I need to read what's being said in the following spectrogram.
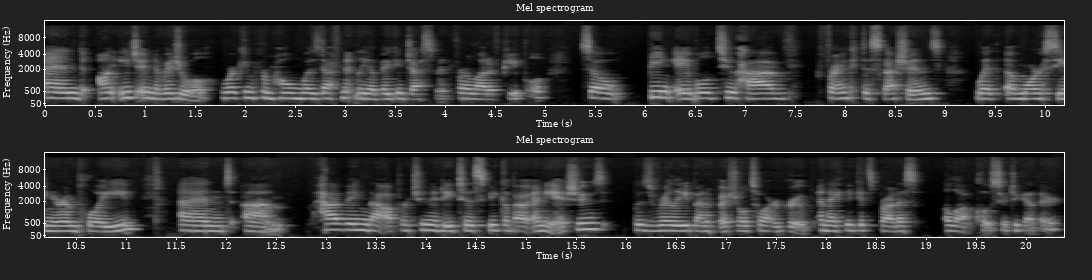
And on each individual, working from home was definitely a big adjustment for a lot of people. So being able to have frank discussions with a more senior employee and um, having that opportunity to speak about any issues was really beneficial to our group. And I think it's brought us a lot closer together.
